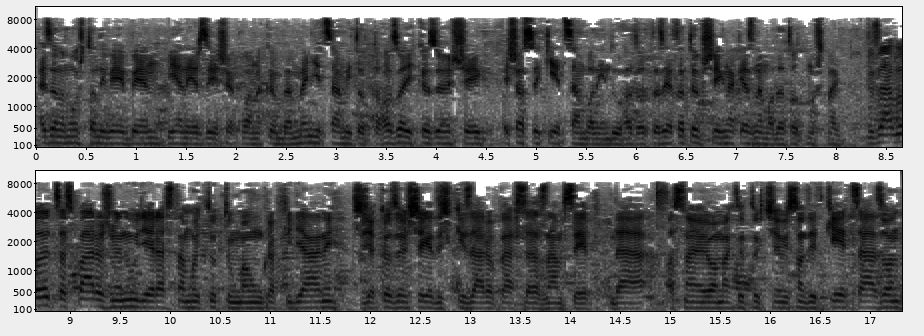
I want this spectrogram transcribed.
Ezen a mostani VB-n milyen érzések vannak önben? Mennyit számított a hazai közönség, és az, hogy két számban indulhatott? Azért a többségnek ez nem adatott most meg. Igazából 500 párosban úgy éreztem, hogy tudtunk magunkra figyelni, és ugye a közönséget is kizáró, persze ez nem szép, de azt nagyon jól meg tudtuk csinálni, viszont itt 200-on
